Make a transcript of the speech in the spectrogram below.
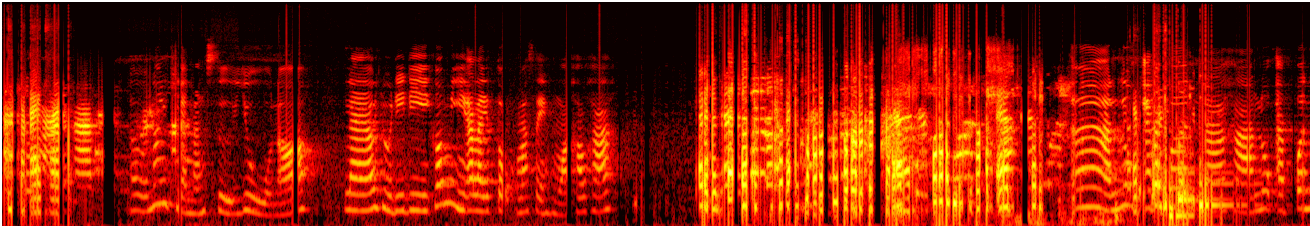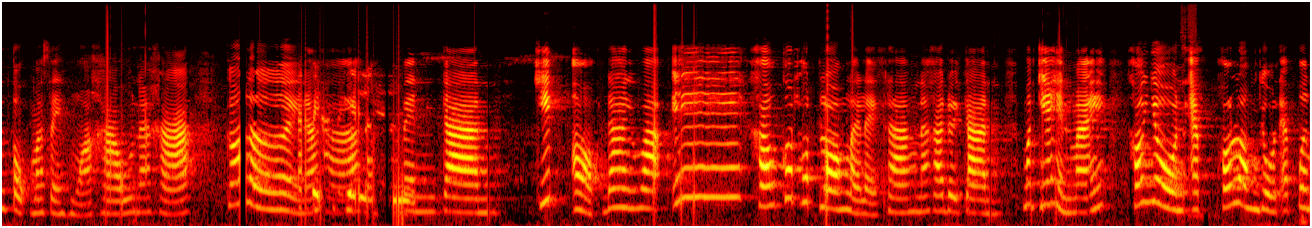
ต้นไม้ค่ะเออนั่งเขียนหนังสืออยู่เนาะแล้วอยู่ดีๆ ก็มีอะไรตกมาใส่หัวเขาคะ มาใส่หัวเขานะคะ ก็เลยนะคะ เป็นการคิดออกได้ว่า เอ๊ะเขาก็ทดลองหลาย ๆ ครั้งนะคะ โดยการเมื่อกี้เห็นไหม เขาโยนแอปเขาลองโยนแอปเปิล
